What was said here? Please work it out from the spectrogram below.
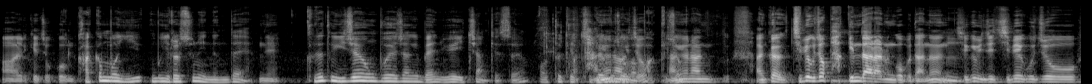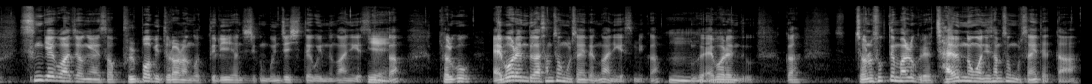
어 이렇게 조금 가끔 뭐, 이, 뭐 이럴 수는 있는데 네. 그래도 이재용 부회장이 맨 위에 있지 않겠어요? 어떻게 아, 당연하죠. 바뀌죠? 당연한 아, 그러니까 지배구조 바뀐다라는 것보다는 음. 지금 이제 지배구조 승계 과정에서 불법이 드러난 것들이 현재 지금 문제시되고 있는 거 아니겠습니까? 결국 에버랜드가 삼성물산이 된 거 아니겠습니까? 예. 음. 그 에버랜드 그러니까 저는 속된 말로 그래요. 자연농원이 삼성물산이 됐다.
